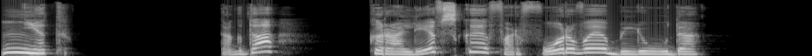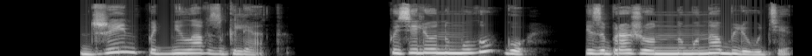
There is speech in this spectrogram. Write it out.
«Нет». «Тогда королевское фарфоровое блюдо», Джейн подняла взгляд. По зеленому лугу, изображенному на блюде,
